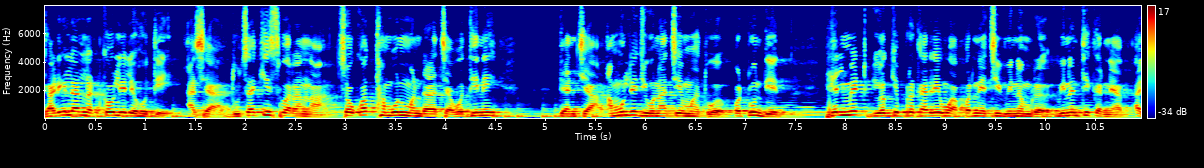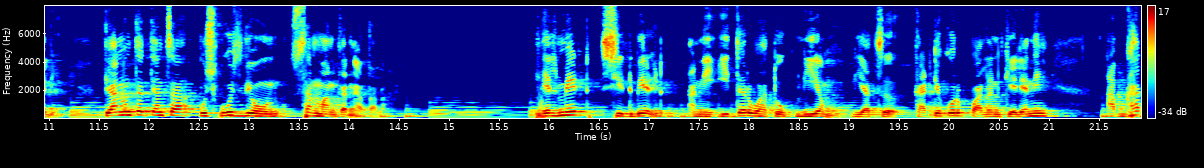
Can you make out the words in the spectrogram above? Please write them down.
गाडीला लटकवलेले होते. अशा दुचाकीस्वरांना चौकात थांबून मंडळाच्या वतीने त्यांच्या अमूल्य जीवनाचे महत्त्व पटवून देत हेल्मेट योग्य प्रकारे वापरण्याची विनम्र विनंती करण्यात आली. त्यानंतर त्यांचा पुष्पगुच्छ देऊन सन्मान करण्यात आला. हेल्मेट सीटबेल्ट आणि इतर वाहतूक नियम याचं काटेकोर पालन केल्याने अपघात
